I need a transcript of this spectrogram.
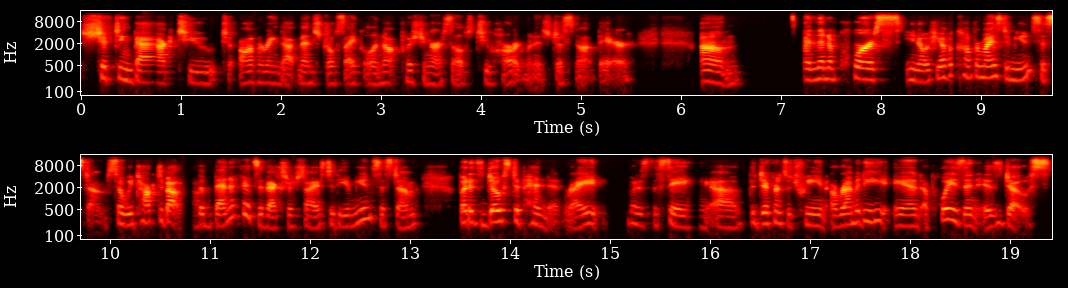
shifting back to to honoring that menstrual cycle and not pushing ourselves too hard when it's just not there. Um, and then of course you know if you have a compromised immune system so we talked about the benefits of exercise to the immune system but it's dose dependent right? What is the saying? Uh, the difference between a remedy and a poison is dose.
